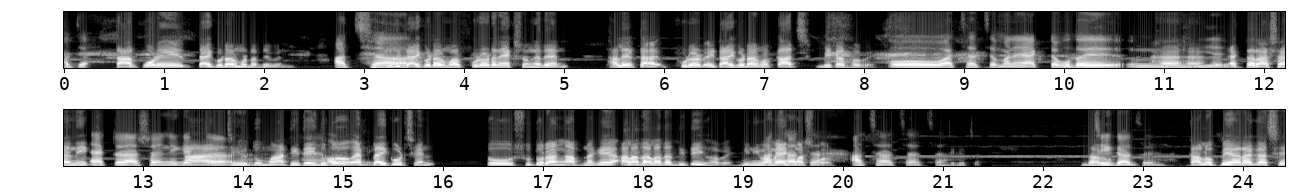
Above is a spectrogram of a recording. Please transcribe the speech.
আচ্ছা। তারপরে টাইকোডার্মাটা দেবেন। আচ্ছা। যদি টাইকোডার্মার ফুরাডন একসঙ্গে দেন তাহলে ফুরা এই টাইকোডার্মার কাজ বেকার হবে। ও আচ্ছা আচ্ছা মানে একটা বোধহয় হ্যাঁ হ্যাঁ ইয়ে, হ্যাঁ। একটা রাসায়নিক। একটা রাসায়নিক আর যেহেতু মাটিতেই হ্যাঁ, দুটো অ্যাপ্লাই করছেন তো সুতরাং আপনাকে আলাদা আলাদা দিতেই হবে মিনিমাম আচ্ছা, এক মাস আচ্ছা। পর। আচ্ছা আচ্ছা আচ্ছা। ঠিক আছে। ঠিক আছে। কালো পেয়ারা গাছে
